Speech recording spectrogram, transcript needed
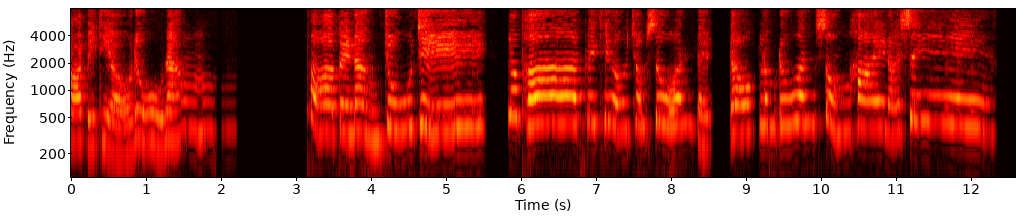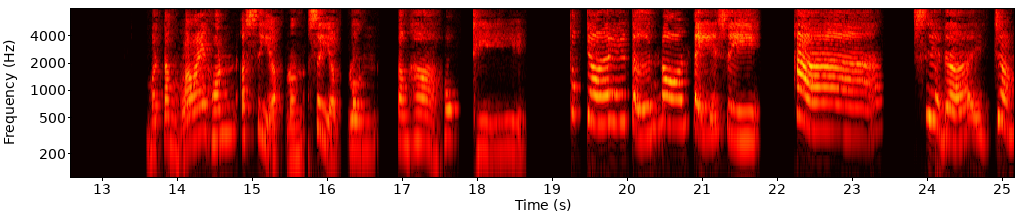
าไปเที่ยวดูหนังพาไปนั่งจูจี แล้วพาไปเที่ยวชมสวนเด็ด ดอกลำดวนส่งให้หน่อยสิมาตั้งหลายหนเอาเสียบหล่นเสียบหล่นตั้งห้าหกทีตกใจตื่นนอนตีสี่อ่าเสียดายจัง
